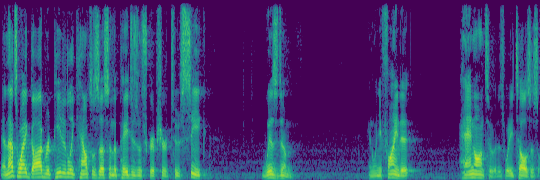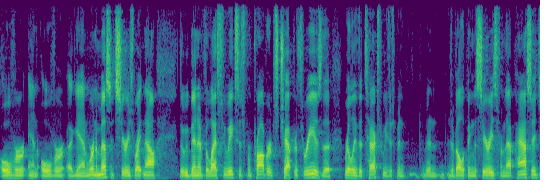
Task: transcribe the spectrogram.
And that's why God repeatedly counsels us in the pages of Scripture to seek wisdom. And when you find it, hang on to it, is what he tells us over and over again. We're in a message series right now that we've been in for the last few weeks. It's from Proverbs chapter 3, is the, really the text. We've just been, been developing the series from that passage.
